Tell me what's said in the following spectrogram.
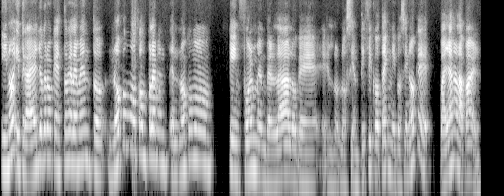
Y, no, y traer yo creo que estos elementos no como complemento, no como que informen, ¿verdad? Lo que eh, lo, científico técnico, sino que vayan a la par.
